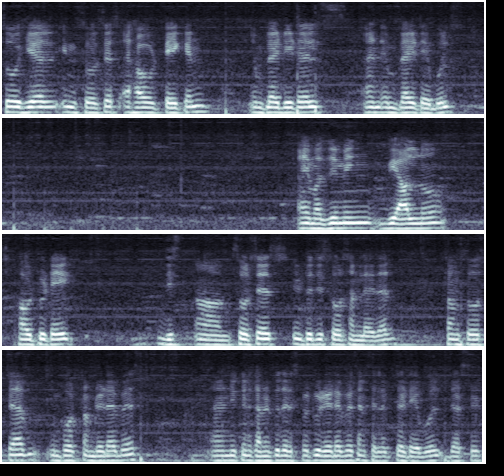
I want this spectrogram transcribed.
So here in sources i have taken employee details and employee tables. I am assuming we all know how to take this um, sources into the source analyzer. From source tab import from database and you can connect to the respective database and select the table. That's it.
